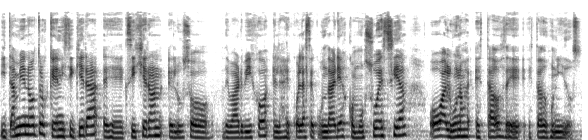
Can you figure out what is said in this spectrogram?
y también otros que ni siquiera exigieron el uso de barbijo en las escuelas secundarias como Suecia o algunos estados de Estados Unidos.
